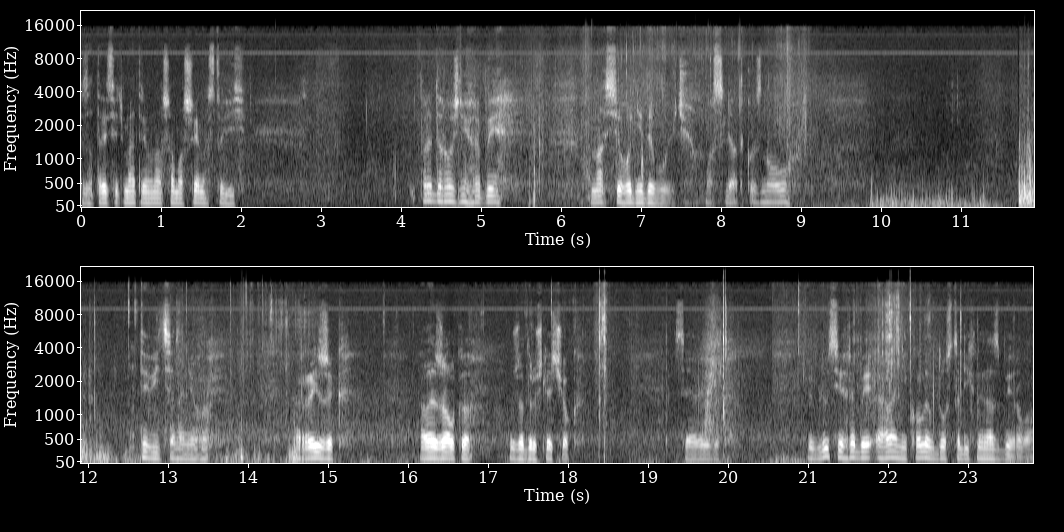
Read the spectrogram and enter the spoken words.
за 30 метрів наша машина стоїть. Придорожні гриби нас сьогодні дивують. Маслятко знову. Дивіться на нього. Рижик. Але жалко вже друшлячок. Це рижик. Люблю ці гриби, але ніколи вдосталь їх не назбирував.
